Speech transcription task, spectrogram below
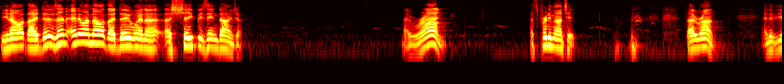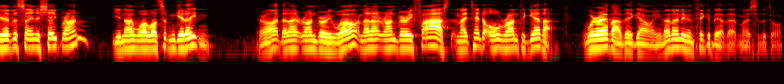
Do you know what they do? Does anyone know what they do when a, a sheep is in danger? They run. That's pretty much it. they run. And if you've ever seen a sheep run, you know why lots of them get eaten. All right? They don't run very well and they don't run very fast, and they tend to all run together wherever they're going. They don't even think about that most of the time.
